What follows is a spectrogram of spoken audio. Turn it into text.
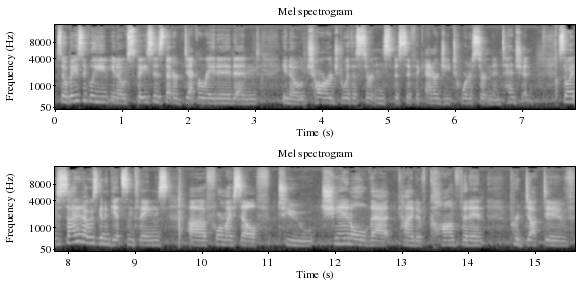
So basically, you know, spaces that are decorated and, you know, charged with a certain specific energy toward a certain intention. So I decided I was going to get some things uh, for myself to channel that kind of confident, productive,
